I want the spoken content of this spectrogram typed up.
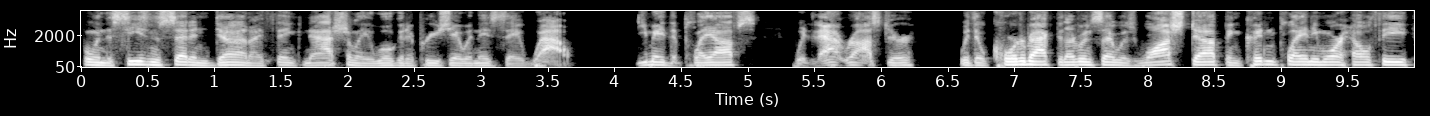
but when the season's said and done, I think nationally we'll get appreciated when they say, Wow, you made the playoffs with that roster, with a quarterback that everyone said was washed up and couldn't play anymore healthy,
